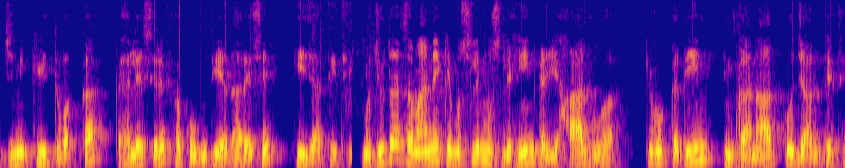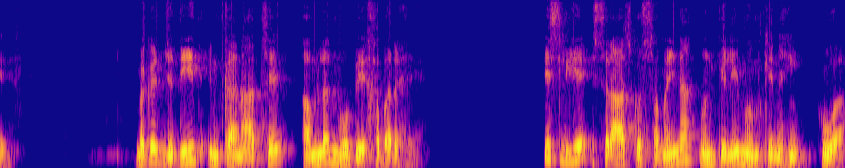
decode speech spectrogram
جن کی توقع پہلے صرف حکومتی ادارے سے کی جاتی تھی۔ موجودہ زمانے کے مسلم مسلحین کا یہ حال ہوا کہ وہ قدیم امکانات کو جانتے تھے، مگر جدید امکانات سے عملاً وہ بے خبر ہے اس لیے اس راز کو سمجھنا ان کے لیے ممکن نہیں ہوا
